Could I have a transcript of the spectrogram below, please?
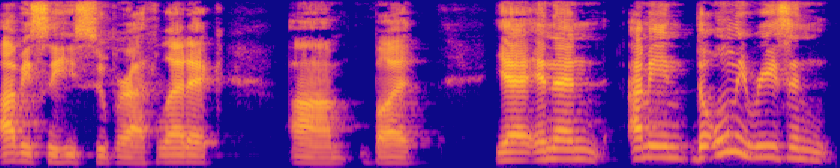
Obviously he's super athletic, um, but yeah. And then I mean the only reason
